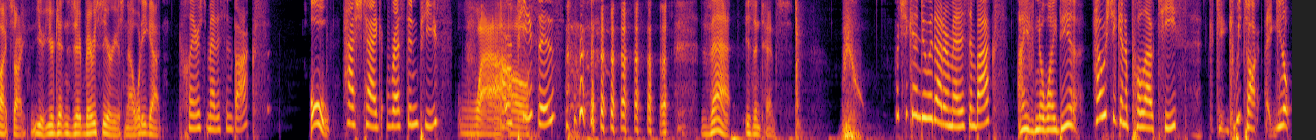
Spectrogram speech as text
All right, sorry. You- You're getting very serious now. What do you got? Claire's medicine box. Oh, Hashtag rest in peace. wow. Or pieces. That is intense. What's she going to do without her medicine box? I have no idea. How is she going to pull out teeth? Can we talk? You know,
